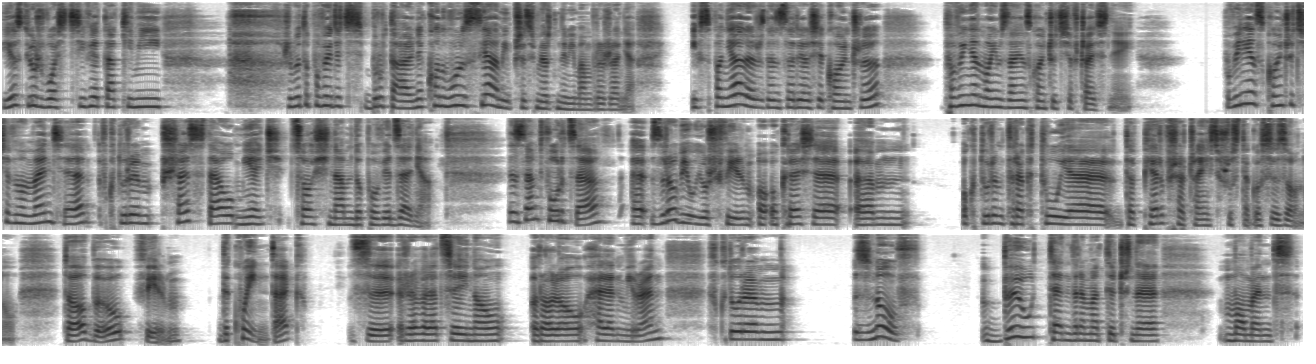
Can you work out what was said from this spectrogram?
jest już właściwie takimi, żeby to powiedzieć brutalnie, konwulsjami przedśmiertnymi, mam wrażenie. I wspaniale, że ten serial się kończy. Powinien moim zdaniem skończyć się wcześniej. Powinien skończyć się w momencie, w którym przestał mieć coś nam do powiedzenia. Ten sam twórca e, zrobił już film o okresie, o którym traktuje ta pierwsza część szóstego sezonu. To był film The Queen, tak? Z rewelacyjną rolą Helen Mirren, w którym znów był ten dramatyczny moment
